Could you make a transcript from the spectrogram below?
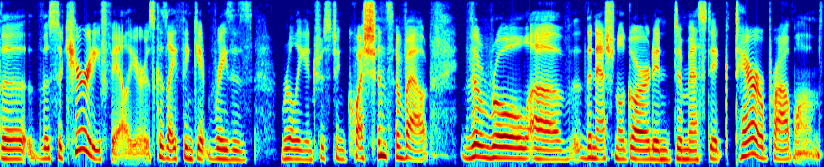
the the security failures because I think it raises really interesting questions about the role of the National Guard in domestic terror problems.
